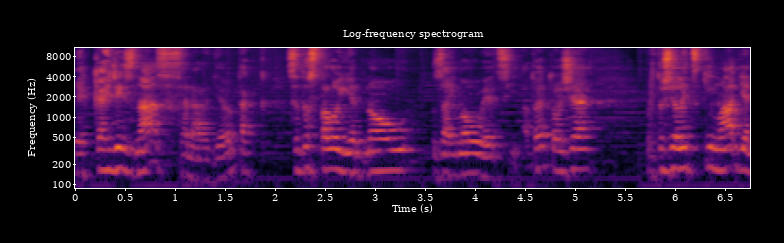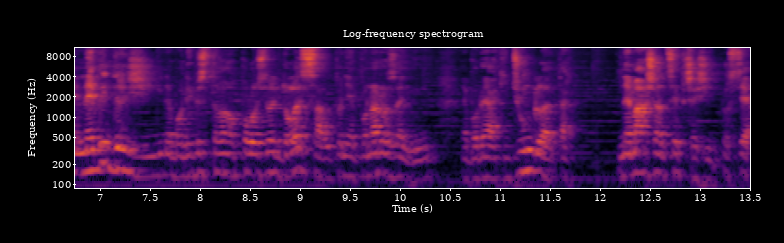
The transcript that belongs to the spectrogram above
jak každý z nás se narodil, tak se to stalo jednou zajímavou věcí. A to je to, že protože lidský mládě nevydrží, nebo kdybyste ho položili do lesa úplně po narození, nebo do nějaký džungle, tak nemá šanci přežít. Prostě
